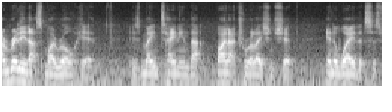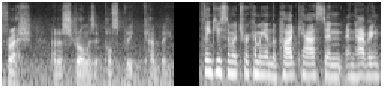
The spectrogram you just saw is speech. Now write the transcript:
And really, that's my role here, is maintaining that bilateral relationship in a way that's as fresh and as strong as it possibly can be. Thank you so much for coming on the podcast and, and having,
